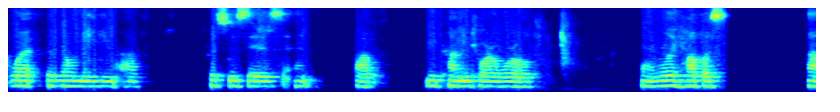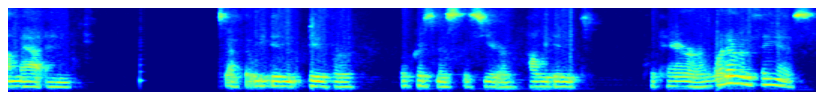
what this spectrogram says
what the real meaning of Christmas is and about you coming to our world and really help us on that and stuff that we didn't do for, for Christmas this year, how we didn't prepare or whatever the thing is.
